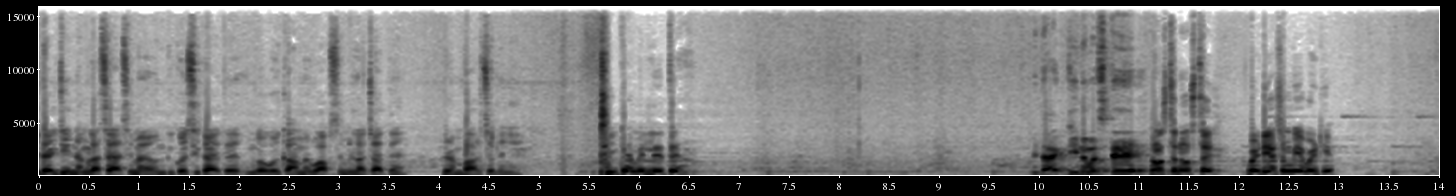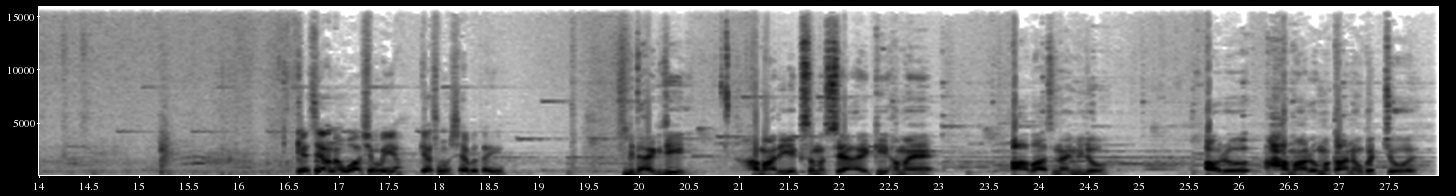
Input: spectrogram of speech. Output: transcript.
विधायक जी नंगला से आसिम है उनकी कोई शिकायत है उनका कोई काम है वो आपसे मिलना चाहते हैं फिर हम बाहर चलेंगे। ठीक है मिल लेते हैं। विधायक जी नमस्ते। नमस्ते नमस्ते। बैठिए आशिम भैया बैठिए। कैसे आना हुआ आशिम भैया? क्या समस्या है बताइए। विधायक जी हमारी एक समस्या है कि हमें आवास नहीं मिलो और हमारो मकानों कच्चो है।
